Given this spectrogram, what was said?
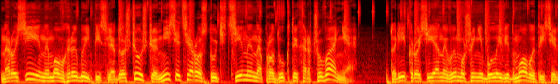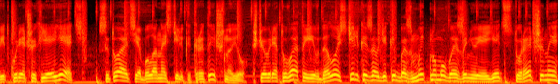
На Росії, немов гриби після дощу, щомісяця ростуть ціни на продукти харчування. Торік росіяни вимушені були відмовитися від курячих яєць. Ситуація була настільки критичною, що врятувати її вдалося тільки завдяки безмитному везенню яєць з Туреччини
